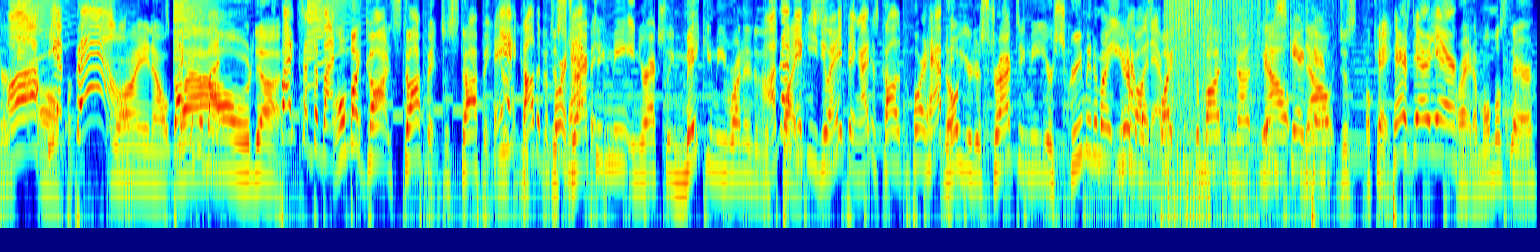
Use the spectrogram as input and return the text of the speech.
fall. Ah, you for fell. Crying out Spikes up loud. Spikes up the butt. Oh my God! Stop it! Just stop it. Hey, you're, I called it before it happened. distracting me, and you're actually making me run into the I'm spikes. not making you do anything. I just called it before it happened. No, you're distracting me. You're screaming in my ear Yeah, about whatever. spikes at the butt. Now, You're now, scared, now, Pear. just okay. Pear's there, there. All right, I'm almost there.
